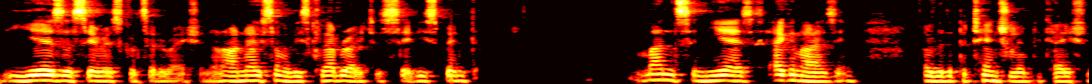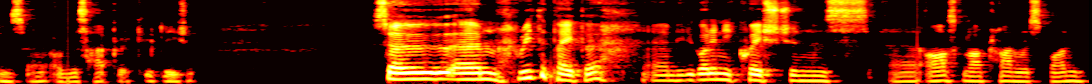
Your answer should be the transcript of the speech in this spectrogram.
years of serious consideration. And I know some of his collaborators said he spent months and years agonizing over the potential implications of, of this hyperacute lesion. So um, read the paper. and if you've got any questions, uh, ask and I'll try and respond.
